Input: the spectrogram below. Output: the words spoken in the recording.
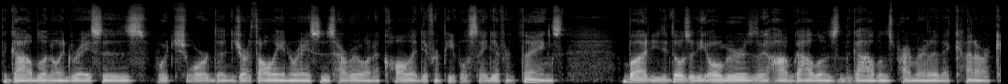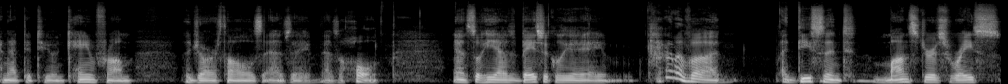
the goblinoid races, which or the Jarthalian races, however you want to call it. Different people say different things, but those are the ogres, the hobgoblins, and the goblins primarily that kind of are connected to and came from the Jarthals as a as a whole. And so he has basically a kind of a a decent monstrous race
